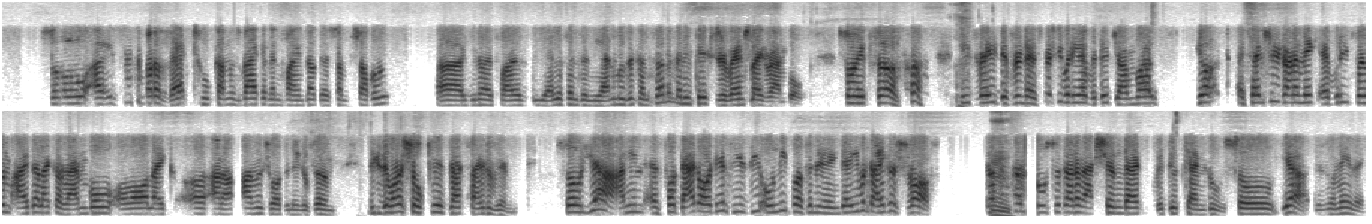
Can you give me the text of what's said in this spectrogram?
So uh, it's just about a vet who comes back and then finds out there's some trouble, uh, you know, as far as the elephants and the animals are concerned, and then he takes revenge like Rambo. So it's uh, it's very different, especially when you have Vidyut Jamwal. You're essentially trying to make every film either like a Rambo or like uh, an Arnold Schwarzenegger film because they want to showcase that side of him. So yeah, I mean, for that audience, he's the only person in India. Even Tiger Shroff doesn't come close to the kind of action that Vidyut can do. So yeah, this is amazing.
